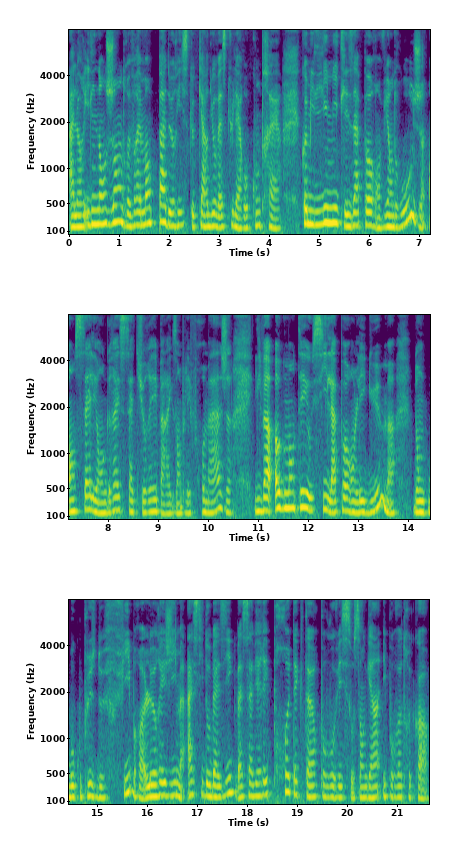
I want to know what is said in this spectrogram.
Alors, il n'engendre vraiment pas de risque cardiovasculaire, au contraire. Comme il limite les apports en viande rouge, en sel et en graisse saturée, par exemple les fromages, il va augmenter aussi l'apport en légumes, donc beaucoup plus de fibres. Le régime acido-basique va s'avérer protecteur pour vos vaisseaux sanguins et pour votre corps.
